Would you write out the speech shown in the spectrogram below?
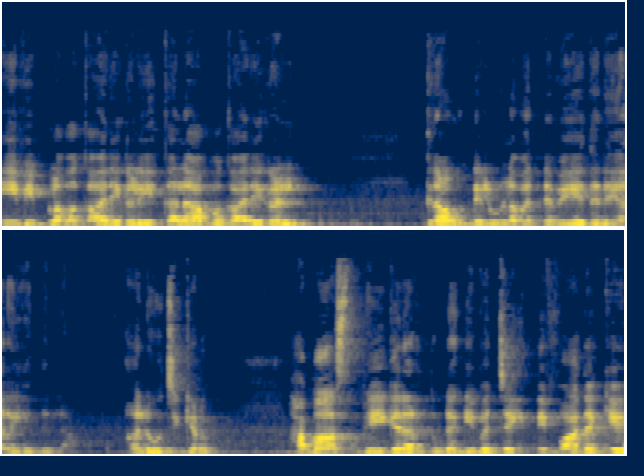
ഈ വിപ്ലവകാരികൾ ഈ കലാപകാരികൾ ഗ്രൗണ്ടിലുള്ളവന്റെ വേദന അറിയുന്നില്ല. ആലോചിക്കണം. ഹമാസ് ഭീകരർ തുടങ്ങി വെച്ച ഇന്തിഫാദയ്ക്ക്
